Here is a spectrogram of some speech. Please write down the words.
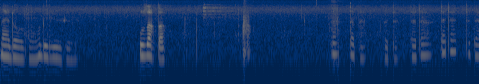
Nerede olduğunu biliyorum. Uzakta. Da da da da da da da da da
